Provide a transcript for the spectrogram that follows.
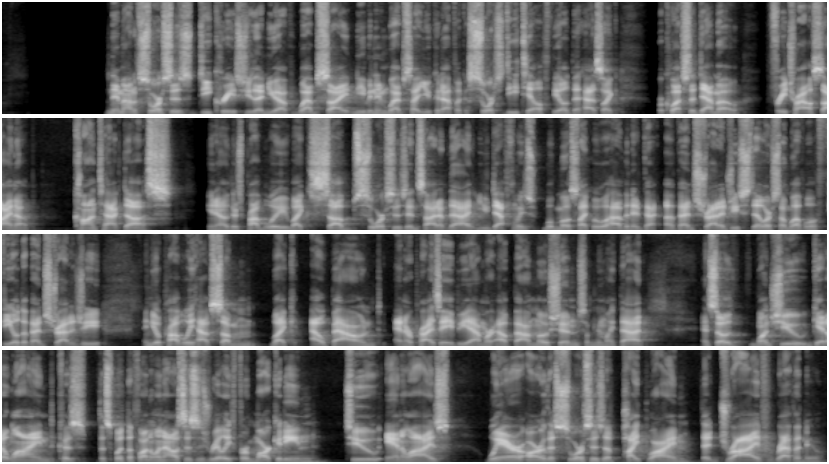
The amount of sources decrease. You then you have website and even in website you could have like a source detail field that has like request a demo free trial sign up contact us. You know there's probably like sub sources inside of that. You definitely most likely will have an event strategy still or some level of field event strategy and you'll probably have some like outbound enterprise ABM or outbound motion, something like that. And so once you get aligned, because the split the funnel analysis is really for marketing to analyze where are the sources of pipeline that drive revenue.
